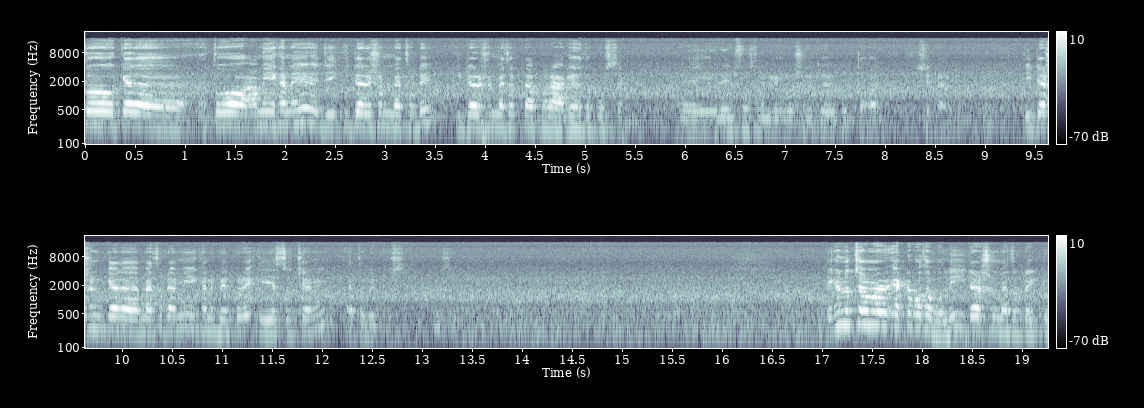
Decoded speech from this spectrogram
তো তো আমি এখানে যে ইটারেশন মেথডে ইটারেশন মেথডটা আপনারা আগে হয়তো পড়ছেন রেনফোর্সমেন্ট ক্যালকুলেশন কীভাবে করতে হয়, সেটা আর কি তো ইটারেশন মেথডে আমি এখানে বের করে এস হচ্ছে আমি এত বের করছি। এখানে হচ্ছে আমার একটা কথা বলি ইটারেশন মেথডটা একটু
